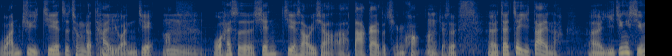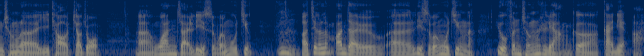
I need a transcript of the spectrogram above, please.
玩具街之称的太原街啊。嗯，我还是先介绍一下啊，大概的情况啊，就是，呃，在这一带呢，呃，已经形成了一条叫做啊湾仔历史文物径。嗯，啊，这个湾仔呃历史文物径呢。又分成两个概念啊，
